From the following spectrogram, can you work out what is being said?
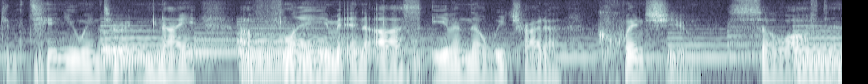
continuing to ignite a flame in us, even though we try to quench you so often.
